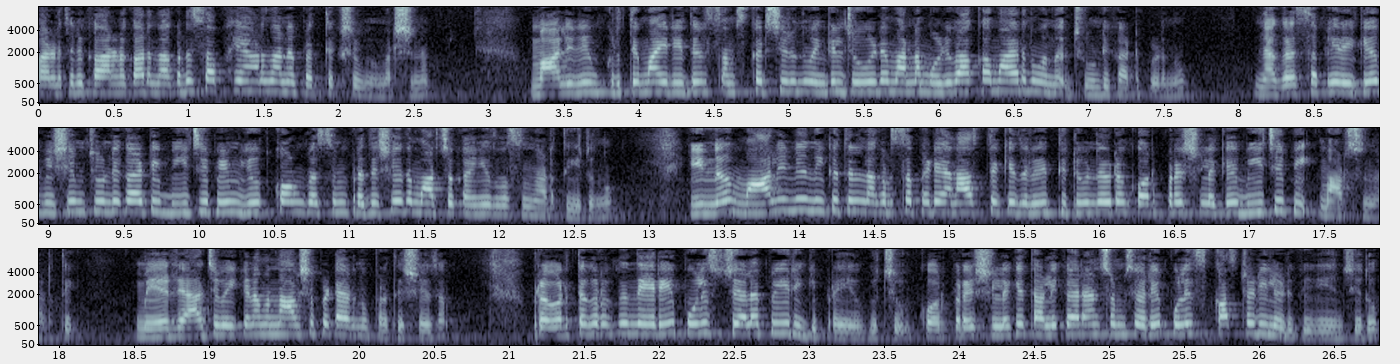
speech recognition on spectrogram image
മരണത്തിന് കാരണക്കാർ നഗരസഭയാണെന്നാണ് പ്രത്യക്ഷ വിമർശനം. മാലിന്യം കൃത്യമായ രീതിയിൽ സംസ്കരിച്ചിരുന്നുവെങ്കിൽ ജോയിയുടെ മരണം ഒഴിവാക്കാമായിരുന്നുവെന്ന് ചൂണ്ടിക്കാട്ടപ്പെടുന്നു. നഗരസഭയിലേക്ക് വിഷയം ചൂണ്ടിക്കാട്ടി ബി ജെ പിയും യൂത്ത് കോൺഗ്രസും പ്രതിഷേധ മാർച്ച് കഴിഞ്ഞ ദിവസം നടത്തിയിരുന്നു. ഇന്ന് മാലിന്യ നീക്കത്തിൽ നഗരസഭയുടെ അനാസ്ഥയ്ക്കെതിരെ തിരുവനന്തപുരം കോർപ്പറേഷനിലേക്ക് ബി ജെ പി മാർച്ച് നടത്തി. മേയർ രാജിവെക്കണമെന്നാവശ്യപ്പെട്ടായിരുന്നു പ്രതിഷേധം. പ്രവർത്തകർക്ക് നേരെ പോലീസ് ജലപീരങ്കി പ്രയോഗിച്ചു. കോർപ്പറേഷനിലേക്ക് തള്ളിക്കയറാൻ ശ്രമിച്ചവരെ പോലീസ് കസ്റ്റഡിയിലെടുക്കുകയും ചെയ്തു.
